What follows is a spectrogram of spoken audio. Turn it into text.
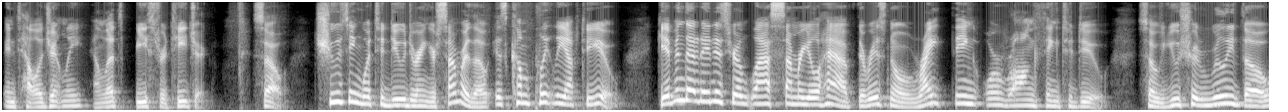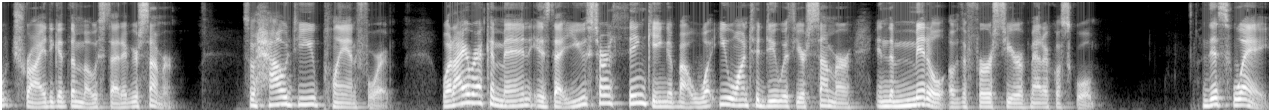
intelligently and let's be strategic. So choosing what to do during your summer, though, is completely up to you. Given that it is your last summer you'll have, there is no right thing or wrong thing to do. So you should really, though, try to get the most out of your summer. So how do you plan for it? What I recommend is that you start thinking about what you want to do with your summer in the middle of the first year of medical school. This way,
